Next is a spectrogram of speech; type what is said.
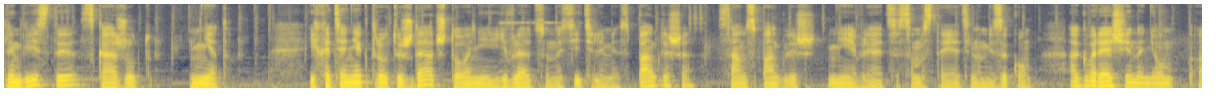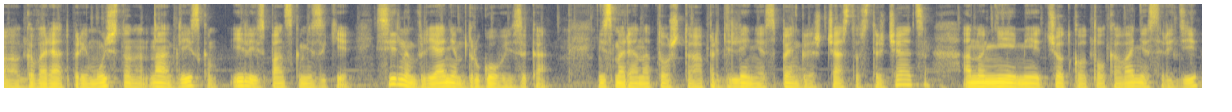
Лингвисты скажут нет. И хотя некоторые утверждают, что они являются носителями спанглиша, сам спанглиш не является самостоятельным языком, а говорящие на нем э, говорят преимущественно на английском или испанском языке, сильным влиянием другого языка. Несмотря на то, что определение спенглиш часто встречается, оно не имеет четкого толкования среди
